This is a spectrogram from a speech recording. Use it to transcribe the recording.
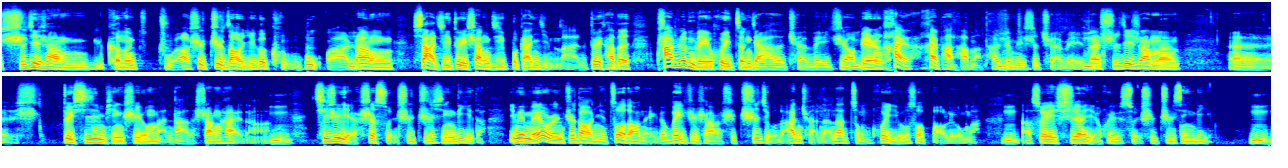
实际上，可能主要是制造一个恐怖啊，让下级对上级不敢隐瞒，对他的他认为会增加他的权威，只要别人害害怕他嘛，他认为是权威。但实际上呢，呃，对习近平是有蛮大的伤害的啊。嗯，其实也是损失执行力的，因为没有人知道你坐到哪个位置上是持久的、安全的，那总会有所保留嘛。嗯啊，所以实际上也会损失执行力。嗯，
